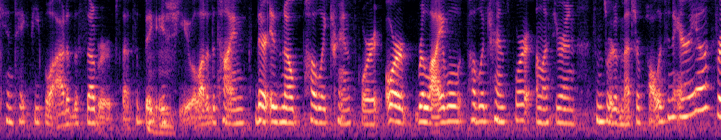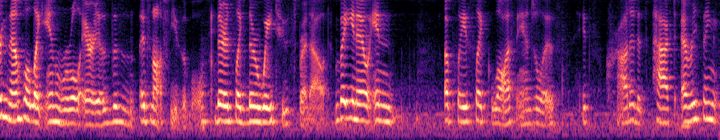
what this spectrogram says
can take people out of the suburbs. That's a big Mhm. issue. A lot of the times there is no public transport or reliable public transport unless you're in some sort of metropolitan area. For example, like in rural areas, this is it's not feasible. There it's like they're way too spread out. But you know, in a place like Los Angeles, it's crowded, it's packed, everything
